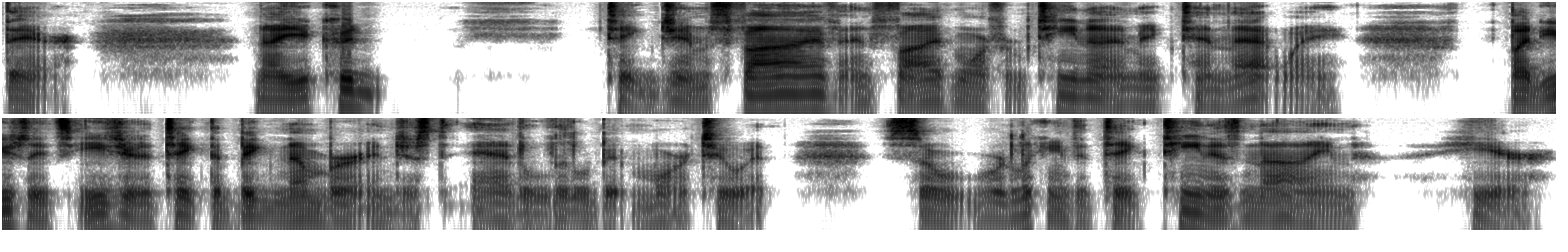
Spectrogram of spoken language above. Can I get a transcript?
There. Now you could take Jim's five and five more from Tina and make 10 that way. But usually it's easier to take the big number and just add a little bit more to it. So we're looking to take Tina's 9 here,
